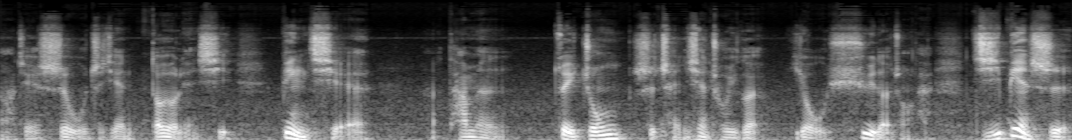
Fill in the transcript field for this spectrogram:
啊，这些事物之间都有联系，并且啊，它们最终是呈现出一个有序的状态，即便是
